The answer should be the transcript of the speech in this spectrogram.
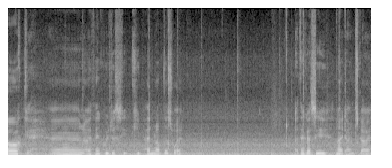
Okay, and I think we just keep heading up this way. I think I see nighttime sky.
